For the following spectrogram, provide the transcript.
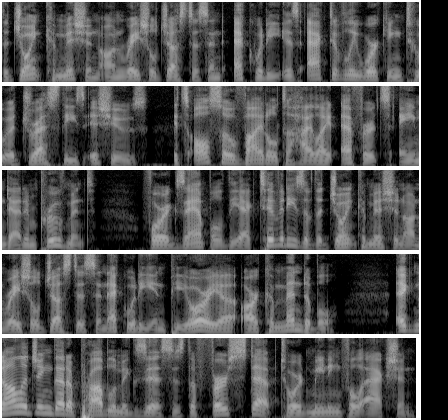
The Joint Commission on Racial Justice and Equity is actively working to address these issues. It's also vital to highlight efforts aimed at improvement. For example, the activities of the Joint Commission on Racial Justice and Equity in Peoria are commendable. Acknowledging that a problem exists is the first step toward meaningful action,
